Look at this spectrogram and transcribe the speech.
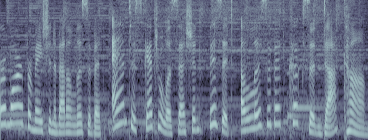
For more information about Elizabeth and to schedule a session, visit elizabethcookson.com.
